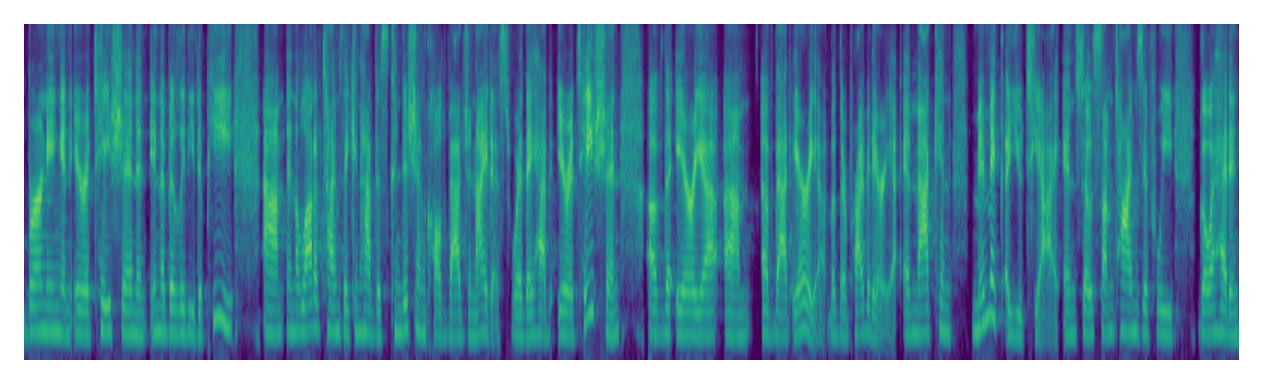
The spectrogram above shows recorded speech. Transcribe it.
burning and irritation and inability to pee, um, and a lot of times they can have this condition called vaginitis, where they have irritation of the area um, of that area, of their private area, and that can mimic a UTI. And so sometimes if we go ahead and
